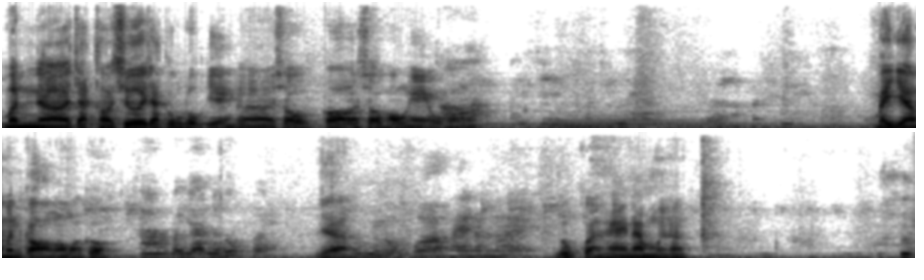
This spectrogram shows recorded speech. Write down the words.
Mình à, chắc hồi xưa chắc cũng thuộc dạng sổ có sổ hộ nghèo Đó, không? đó, bây giờ mình còn không á cô bây giờ nó rút rồi. Dạ. Lúc qua hai năm nay. Rút khoảng 2 năm rồi hả? Rút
